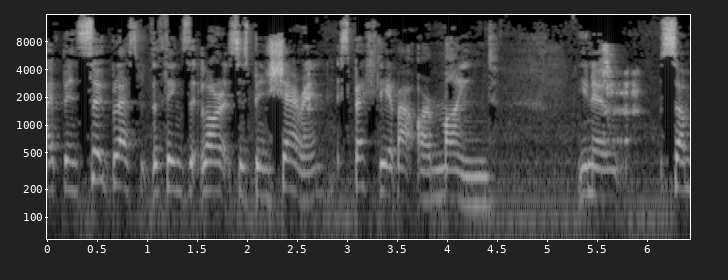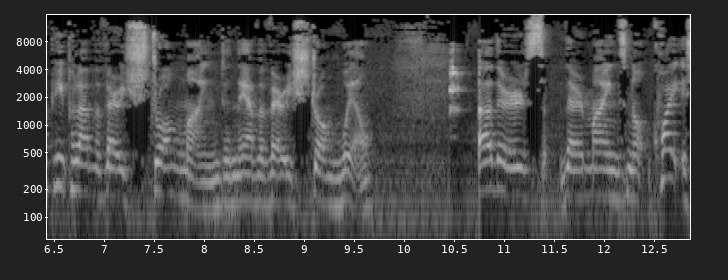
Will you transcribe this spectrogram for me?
I've been so blessed with the things that Laurence has been sharing, especially about our mind. You know, some people have a very strong mind and they have a very strong will. Others, their mind's not quite as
